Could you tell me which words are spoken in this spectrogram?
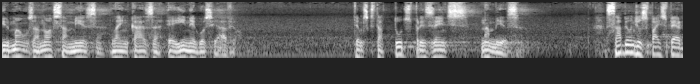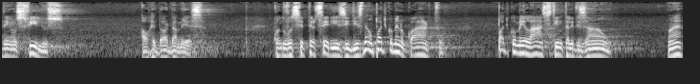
Irmãos, a nossa mesa lá em casa é inegociável. Temos que estar todos presentes na mesa. Sabe onde os pais perdem os filhos? Ao redor da mesa. Quando você terceiriza e diz: Não, pode comer no quarto, pode comer lá assistindo televisão, não é?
